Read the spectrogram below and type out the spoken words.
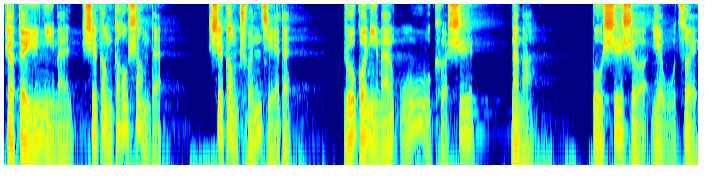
这对于你们 是更高尚的，是更纯洁的。如果你们无物可施，那么不施舍也无罪，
